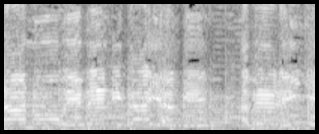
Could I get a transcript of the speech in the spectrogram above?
nanu ebendika yange abeere inje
